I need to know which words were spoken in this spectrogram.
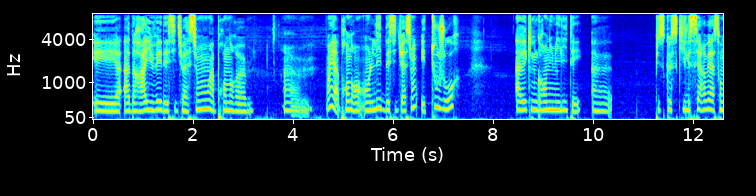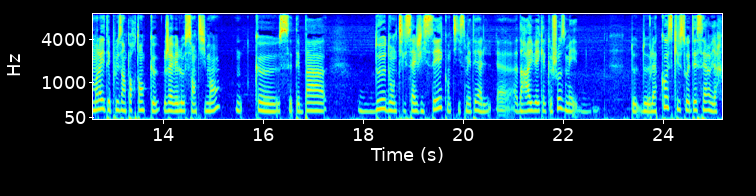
et à, driver des situations, à prendre ouais, à prendre en, lead des situations et toujours avec une grande humilité. Euh, puisque ce qu'il servait à ce moment-là était plus important que j'avais le sentiment que c'était pas d'eux dont il s'agissait quand ils se mettaient à, à, driver quelque chose, mais de, la cause qu'il souhaitait servir.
